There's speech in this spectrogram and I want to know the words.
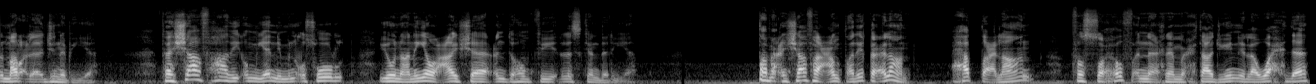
المرأة الأجنبية. فشاف هذه ام يني من أصول يونانية وعايشة عندهم في الإسكندرية. طبعا شافها عن طريق إعلان حط إعلان في الصحف إن إحنا محتاجين إلى وحدة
